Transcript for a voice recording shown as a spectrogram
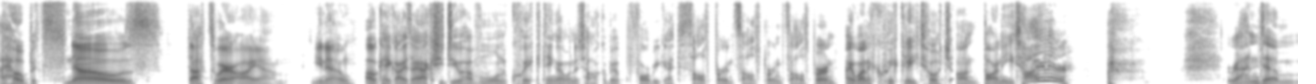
I hope it snows. That's where I am, you know? Okay, guys, I actually do have one quick thing I want to talk about before we get to Saltburn, Saltburn, Saltburn. I want to quickly touch on Bonnie Tyler. Random.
